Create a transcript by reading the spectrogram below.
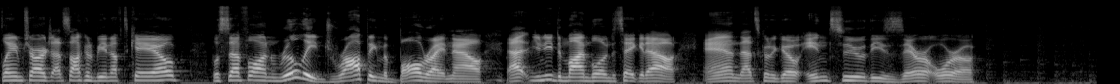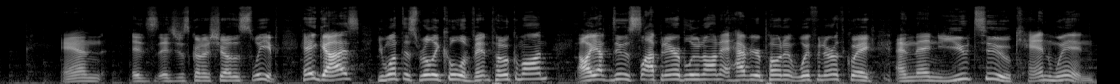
Flame Charge, that's not going to be enough to KO. Blacephalon really dropping the ball right now. That You need to Mind Blown to take it out. And that's going to go into the Zeraora. And it's, it's just going to show the sweep. Hey guys, you want this really cool event Pokemon? All you have to do is slap an air balloon on it, have your opponent whiff an earthquake, and then you too can win.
